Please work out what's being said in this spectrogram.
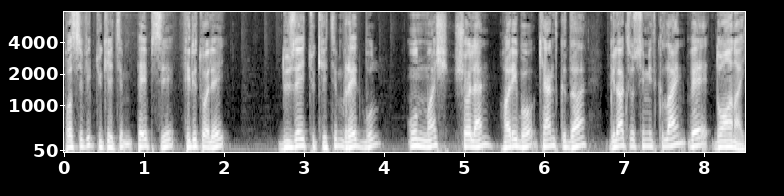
Pasifik Tüketim, Pepsi, Frito-Lay, Düzey Tüketim, Red Bull, Unmaş, Şölen, Haribo, Kent Gıda, GlaxoSmithKline ve Doğanay.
